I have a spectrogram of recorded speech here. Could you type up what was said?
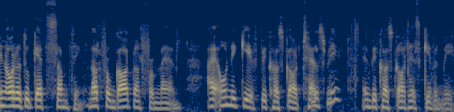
in order to get something, not from God, not from man. I only give because God tells me and because God has given me.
